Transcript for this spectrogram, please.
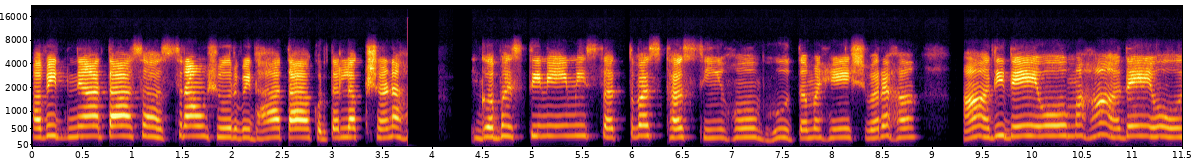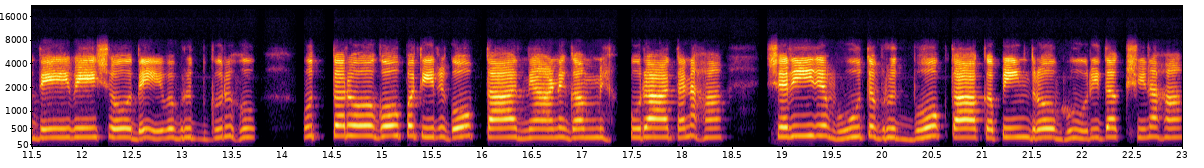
अविज्ञाता सहस्रांशुर्विधाता कृतलक्षणः। गभस्तिनेमि सत्त्वस्थः सिंहो भूतमहेश्वरः। आदिदेवो महादेवो देवेशो देवभृद्गुरुः उत्तरो गोपतिर्गोप्ता ज्ञानगम्यः पुरातनः, शरीरभूतभृद्भोक्ता कपीन्द्रो भूरि दक्षिणः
